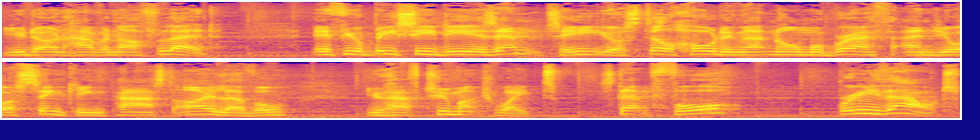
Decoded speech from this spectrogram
you don't have enough lead. If your BCD is empty, you're still holding that normal breath and you are sinking past eye level, you have too much weight. Step four, breathe out.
